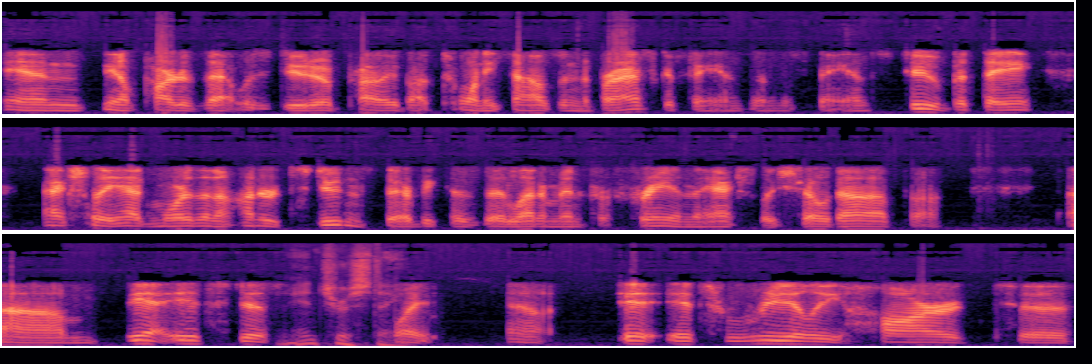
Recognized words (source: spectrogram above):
And you know, part of that was due to probably about twenty thousand Nebraska fans in the stands too. But they actually had more than a hundred students there because they let them in for free, and they actually showed up. Uh, um, yeah, it's just Interesting. Wait, you know, it, it's really hard to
